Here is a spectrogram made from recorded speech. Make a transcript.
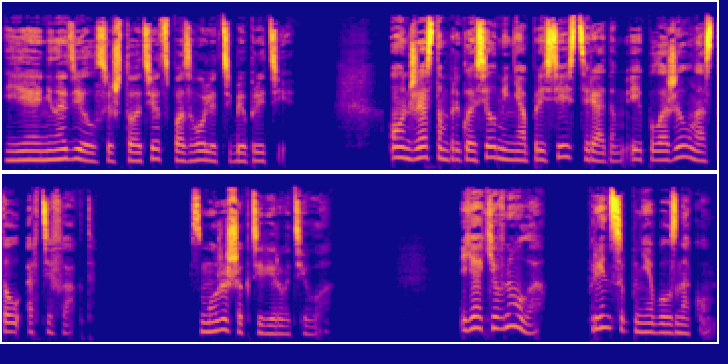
Я не надеялся, что отец позволит тебе прийти. Он жестом пригласил меня присесть рядом и положил на стол артефакт. Сможешь активировать его? Я кивнула. Принцип мне был знаком.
